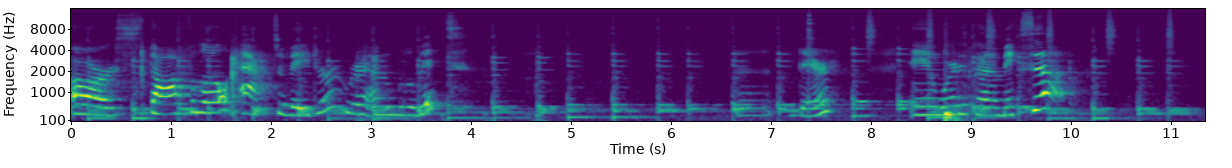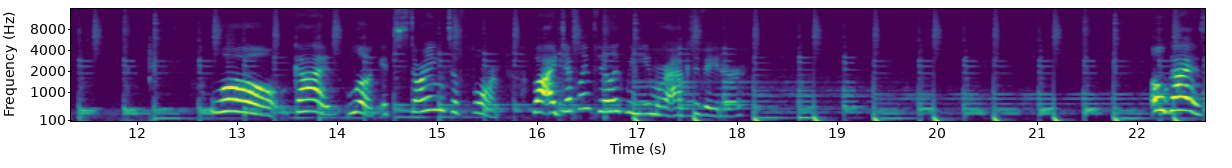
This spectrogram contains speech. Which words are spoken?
Our Sta-Flo Active activator. We're gonna add a little bit. Uh, there. And we're just gonna mix it up. Whoa, guys, look, it's starting to form, but I definitely feel like we need more activator. Oh, guys,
